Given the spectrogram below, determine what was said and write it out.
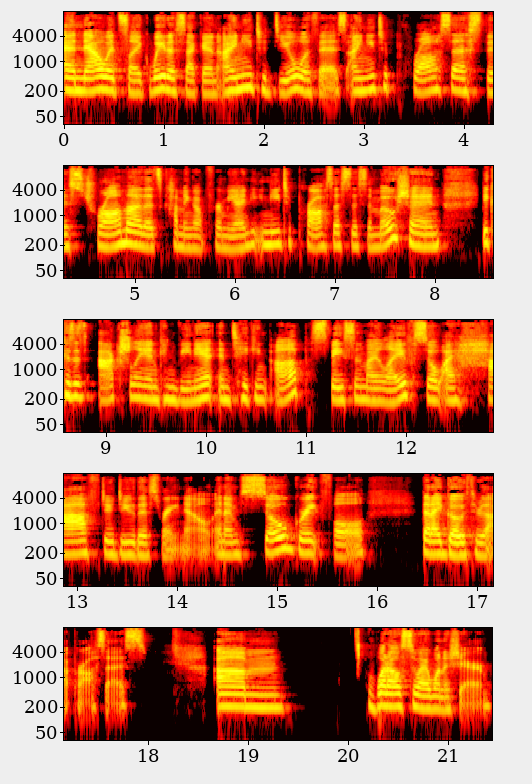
And now it's like, wait a second, I need to deal with this. I need to process this trauma that's coming up for me. I need to process this emotion because it's actually inconvenient and taking up space in my life. So I have to do this right now. And I'm so grateful that I go through that process. Um, what else do I want to share?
